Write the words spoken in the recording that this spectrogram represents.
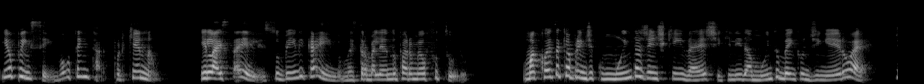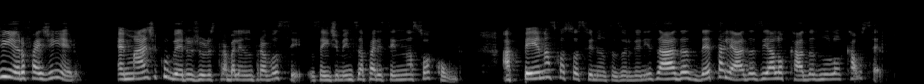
e eu pensei, vou tentar, por que não? E lá está ele, subindo e caindo, mas trabalhando para o meu futuro. Uma coisa que eu aprendi com muita gente que investe e que lida muito bem com dinheiro é: dinheiro faz dinheiro. É mágico ver os juros trabalhando para você, os rendimentos aparecendo na sua conta, apenas com as suas finanças organizadas, detalhadas e alocadas no local certo.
